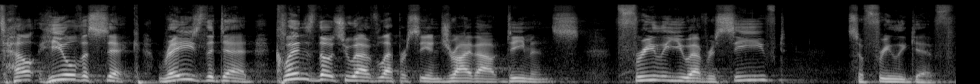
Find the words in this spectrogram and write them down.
Tell, heal the sick, raise the dead, cleanse those who have leprosy, and drive out demons. Freely you have received so freely give.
